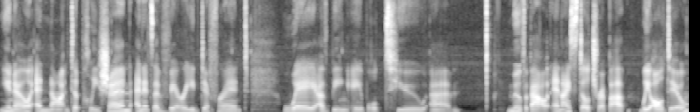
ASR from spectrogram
you know, and not depletion. And it's a very different way of being able to um, move about. And I still trip up. We all do,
